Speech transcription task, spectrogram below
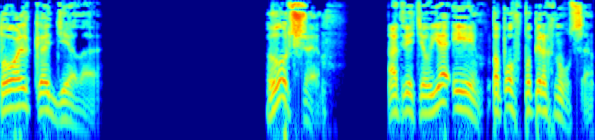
только дело. — Лучше, — ответил я, и Попов поперхнулся.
